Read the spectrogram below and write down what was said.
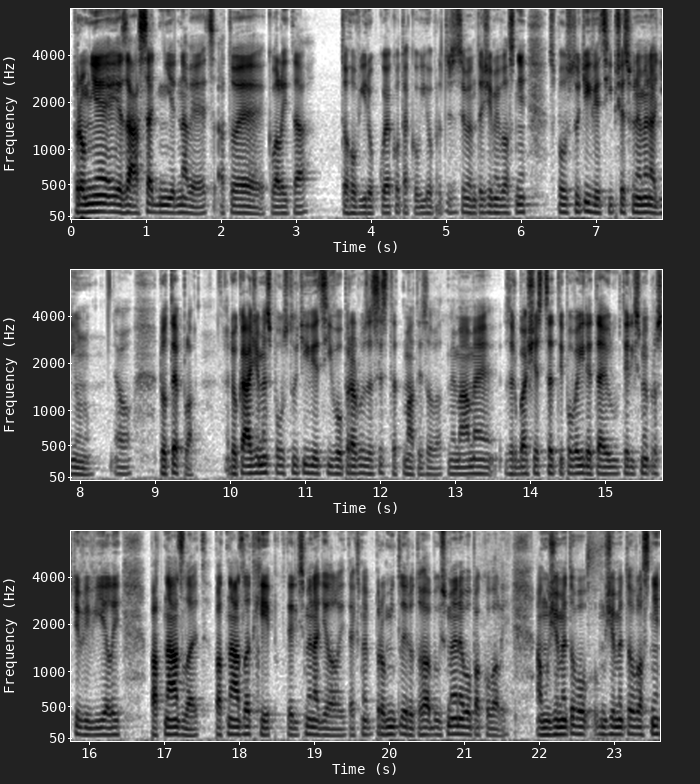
Pro mě je zásadní jedna věc a to je kvalita toho výrobku jako takového, protože si vemte, že my vlastně spoustu těch věcí přesuneme na dílnu, jo, do tepla. Dokážeme spoustu těch věcí opravdu zesystematizovat. My máme zhruba 600 typových detailů, který jsme prostě vyvíjeli 15 let, 15 let chyb, který jsme nadělali, tak jsme promítli do toho, aby už jsme je neopakovali. A můžeme to, můžeme to vlastně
